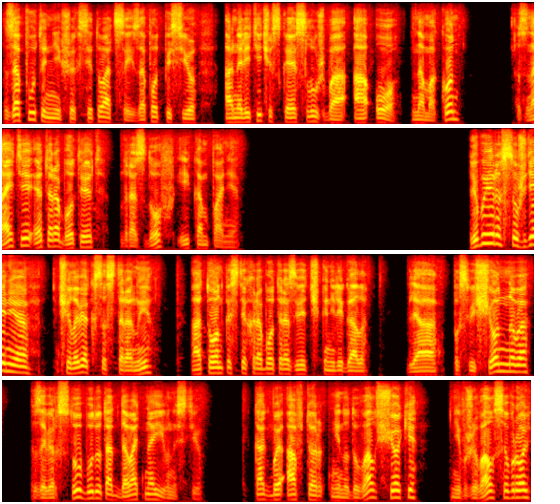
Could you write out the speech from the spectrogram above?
запутаннейших ситуаций за подписью «Аналитическая служба АО Намакон», знайте, это работает Дроздов и компания. Любые рассуждения человека со стороны о тонкостях работы разведчика-нелегала для посвященного за версту будут отдавать наивностью. Как бы автор не надувал щеки, не вживался в роль,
